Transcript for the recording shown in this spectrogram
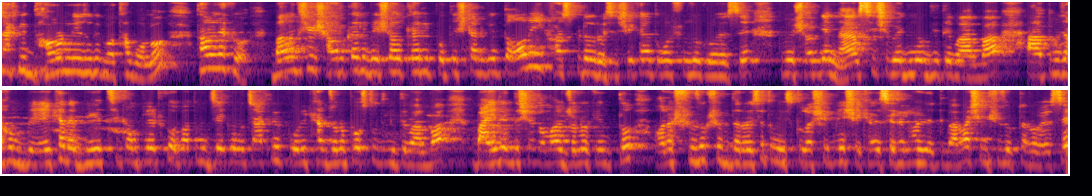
চাকরির ধরন নিয়ে যদি কথা বলো, তাহলে দেখো, বাংলাদেশের সরকারি, বেসরকারি প্রতিষ্ঠান কিন্তু অনেক হসপিটাল রয়েছে। সেখানে তোমার সুযোগ রয়েছে। তুমি সরকারি নার্স হিসেবে নিয়োগ দিতে পারবা। আর তুমি যখন এখানে বিএসসি কমপ্লিট করবা, তুমি যে কোনো চাকরির পরীক্ষার জন্য প্রস্তুতি নিতে পারবা। বাইরের দেশে তোমার জন্য কিন্তু অনেক সুযোগ সুবিধা রয়েছে। তুমি স্কলারশিপ নিয়ে সেখানে সেটেল হয়ে যেতে পারবা, সেই সুযোগটা রয়েছে।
